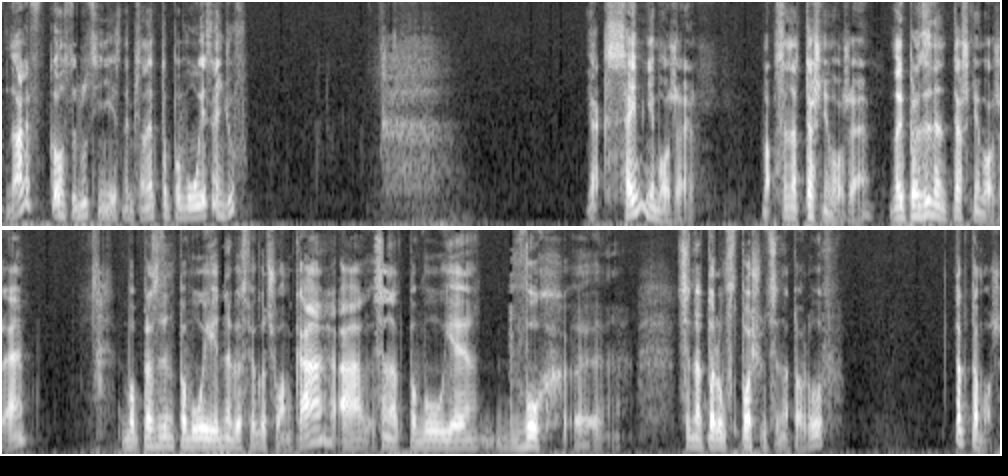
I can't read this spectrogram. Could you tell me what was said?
No ale w Konstytucji nie jest napisane, kto powołuje sędziów. Jak Sejm nie może, no Senat też nie może, no i prezydent też nie może, bo prezydent powołuje jednego swojego członka, a Senat powołuje dwóch e, senatorów spośród senatorów, to kto może?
